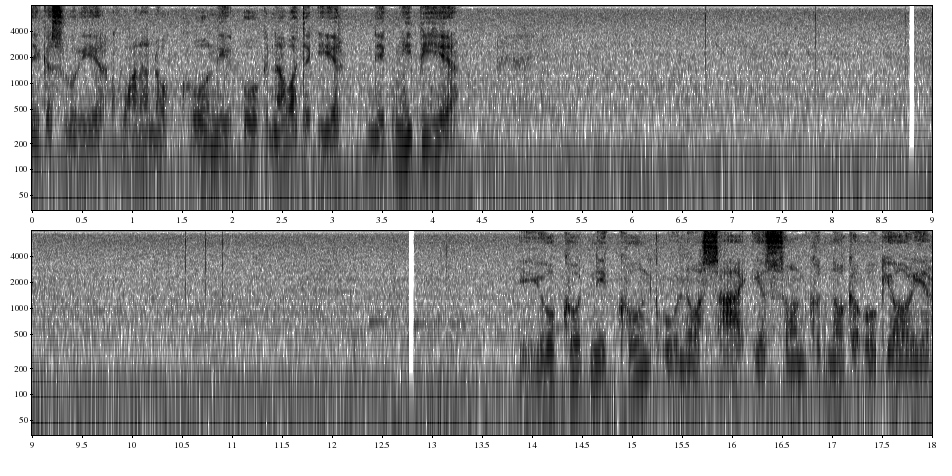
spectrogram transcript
Nikke surier kwana no koni ook nawa te eer, nik nipier. Yo niet uno sa ir son kut ook jorir.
